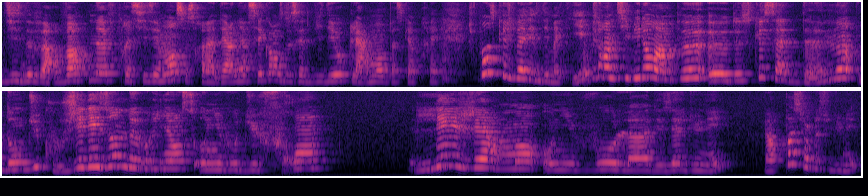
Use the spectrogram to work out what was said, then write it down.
19h29 précisément, ce sera la dernière séquence de cette vidéo clairement parce qu'après je pense que je vais aller me démaquiller. Faire un petit bilan un peu euh, de ce que ça donne. Donc du coup j'ai des zones de brillance au niveau du front, légèrement au niveau là des ailes du nez. Alors pas sur le dessus du nez,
